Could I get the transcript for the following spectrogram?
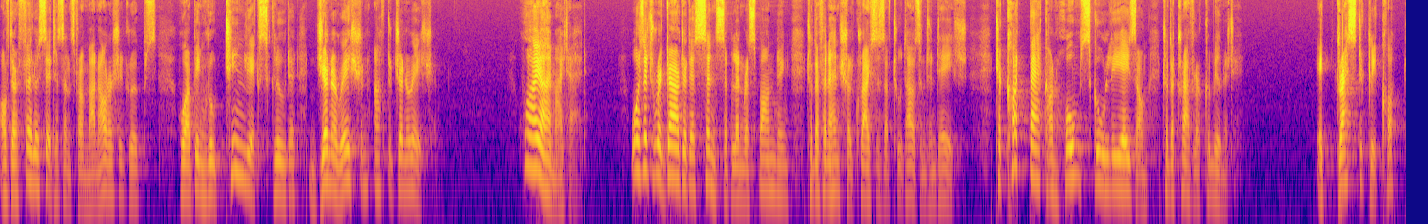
of their fellow citizens from minority groups who are being routinely excluded generation after generation. Why, I might add, was it regarded as sensible in responding to the financial crisis of 2008 to cut back on homeschool liaison to the traveller community? It drastically cut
